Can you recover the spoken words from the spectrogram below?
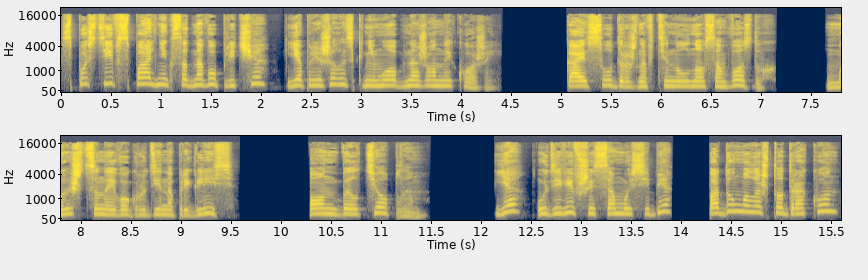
Спустив спальник с одного плеча, я прижалась к нему обнаженной кожей. Кай судорожно втянул носом воздух. Мышцы на его груди напряглись. Он был теплым. Я, удивившись самой себе, подумала, что дракон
